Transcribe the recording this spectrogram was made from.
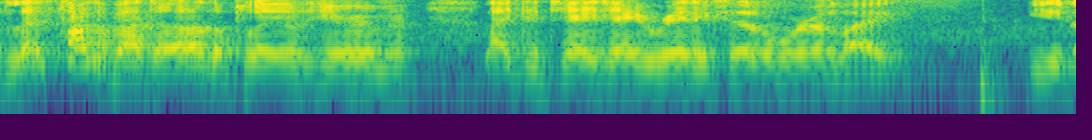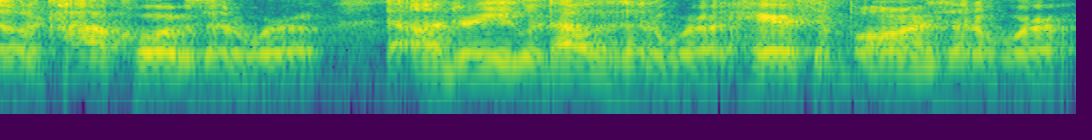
let's talk about the other players. You hear me? Like the JJ Redicks of the world, like you know the Kyle Korvers of the world, the Andre Iguodala's of the world, the Harrison Barnes of the world.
